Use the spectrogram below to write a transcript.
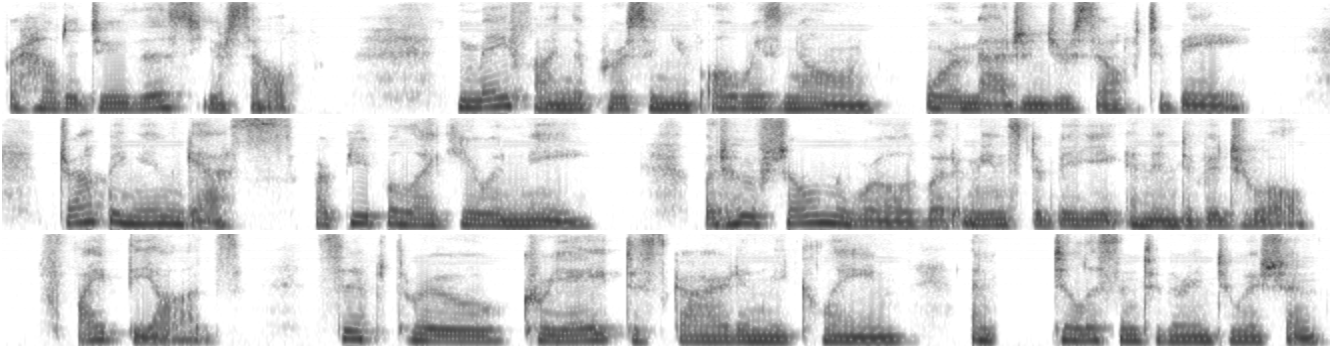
for how to do this yourself. You may find the person you've always known or imagined yourself to be. Dropping in guests are people like you and me, but who've shown the world what it means to be an individual, fight the odds, sift through, create, discard, and reclaim, and to listen to their intuition.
